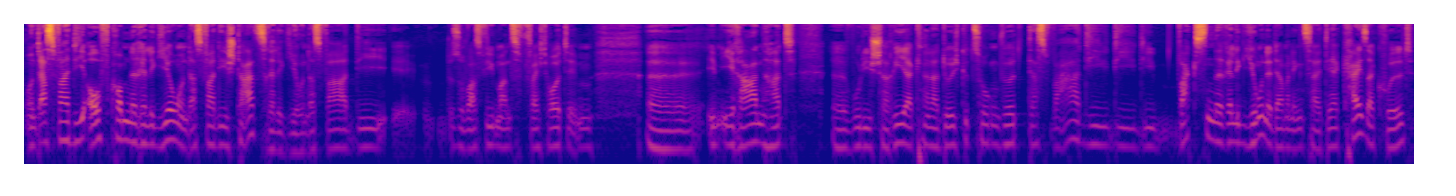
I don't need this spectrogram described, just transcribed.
Und das war die aufkommende Religion, das war die Staatsreligion, das war die, äh, sowas wie man es vielleicht heute im, äh, im Iran hat, äh, wo die Scharia-Knaller durchgezogen wird. Das war die, die, die wachsende Religion der damaligen Zeit, der Kaiserkult.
